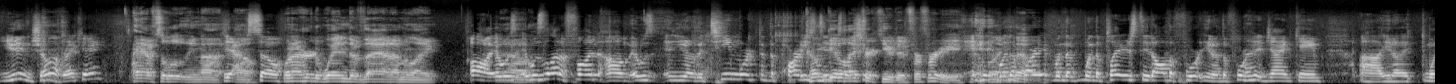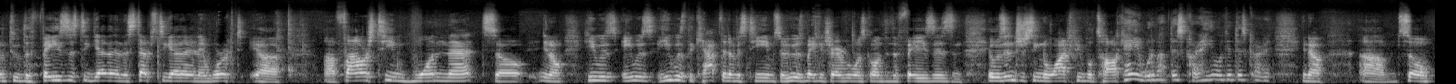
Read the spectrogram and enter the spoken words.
you didn't show up, right, Gary? Absolutely not. Yeah, no. so- when I heard the wind of that, I'm like, Oh, it was No. it was a lot of fun. Um, it was you know the teamwork that the parties come did. get electrocuted for free. Like, when the no. party when the when the players did all the four you know the four headed giant game, uh, you know they went through the phases together and the steps together and they worked. Uh, uh, Flowers team won that, so you know he was he was he was the captain of his team, so he was making sure everyone was going through the phases, and it was interesting to watch people talk. Hey, what about this card? Hey, look at this card. You know, um, so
